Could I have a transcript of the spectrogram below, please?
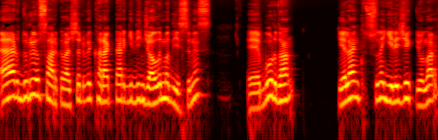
Eğer duruyorsa arkadaşlar ve karakter gidince alamadıysanız e, buradan gelen kutusuna gelecek diyorlar.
